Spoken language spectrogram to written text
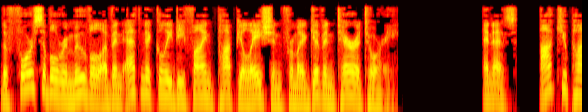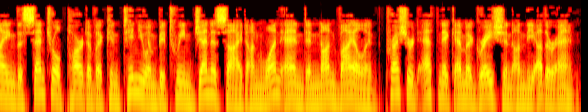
the forcible removal of an ethnically defined population from a given territory, and as occupying the central part of a continuum between genocide on one end and nonviolent pressured ethnic emigration on the other end.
